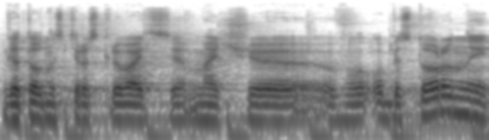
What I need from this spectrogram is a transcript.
готовности раскрывать матч в обе стороны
